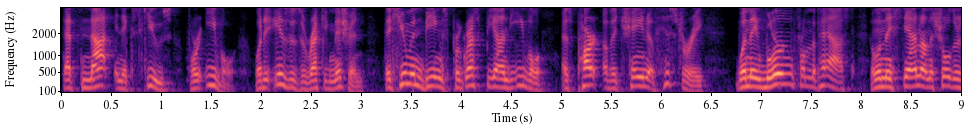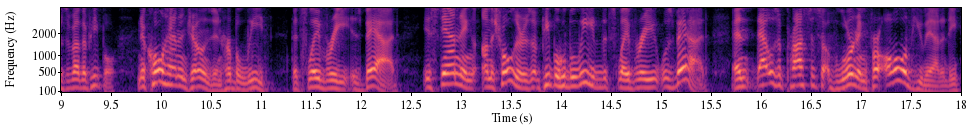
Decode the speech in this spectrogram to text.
That's not an excuse for evil. What it is is a recognition that human beings progress beyond evil as part of a chain of history when they learn from the past and when they stand on the shoulders of other people. Nikole Hannah Jones, in her belief that slavery is bad, is standing on the shoulders of people who believed that slavery was bad. And that was a process of learning for all of humanity,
